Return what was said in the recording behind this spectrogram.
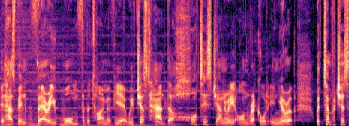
It has been very warm for the time of year. We've just had the hottest January on record in Europe, with temperatures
